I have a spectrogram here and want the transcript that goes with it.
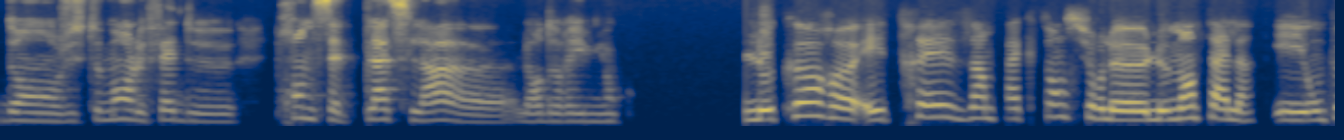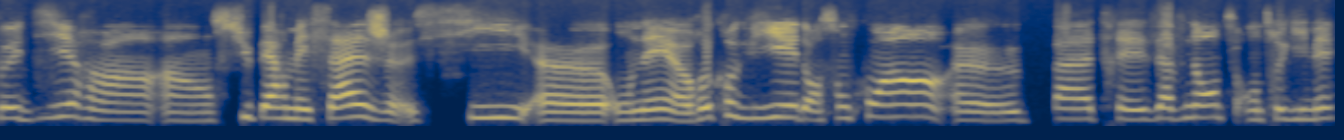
dans justement le fait de prendre cette place-là euh, lors de réunions? Le corps euh, est très impactant sur le, mental. Et on peut dire un, super message si euh, on est recroquevillé dans son coin, euh, pas très avenante entre guillemets,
